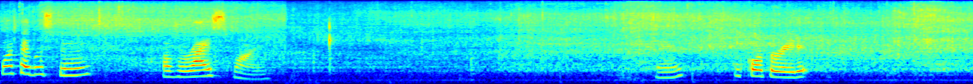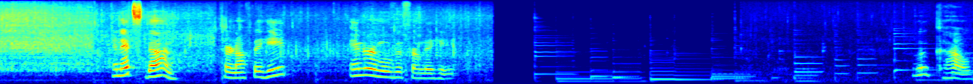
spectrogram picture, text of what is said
1 tablespoon of rice wine and incorporate it and it's done turn off the heat and remove it from the heat. Look how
